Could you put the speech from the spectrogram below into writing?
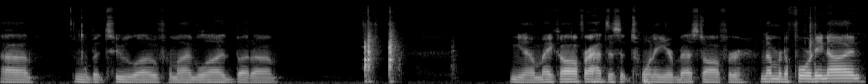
Uh, a little bit too low for my blood, but, uh, you know, make offer. I have this at 20, your best offer. Number to 49.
